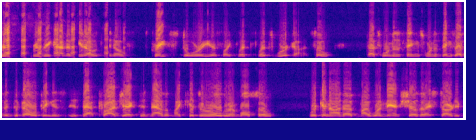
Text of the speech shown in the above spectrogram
really kind of, you know, you know, great story. It's like let's let's work on it. So that's one of the things. One of the things I've been developing is is that project. And now that my kids are older, I'm also working on a, my one man show that I started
